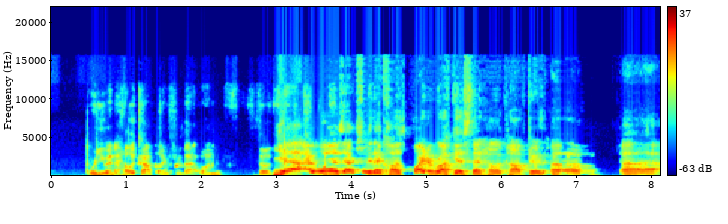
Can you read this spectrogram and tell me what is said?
Were you in a helicopter for that one? The, yeah, I was actually. That caused quite a ruckus. That helicopter. Um, uh,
